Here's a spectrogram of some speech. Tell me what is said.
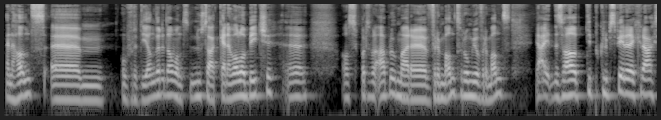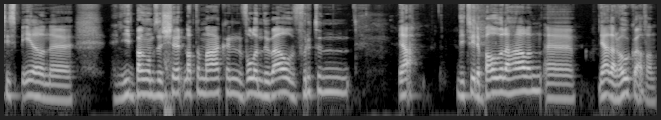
En Hans, um, over die andere dan, want Nusa kennen we al een beetje. Uh, als supporter van A-ploeg. Maar uh, Vermand, Romeo Vermand, ja, dat is wel het type clubspeler dat ik graag zie spelen. Uh, niet bang om zijn shirt nat te maken, vol in duel, vroeten. Ja, die tweede bal willen halen. Ja, daar hou ik wel van.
